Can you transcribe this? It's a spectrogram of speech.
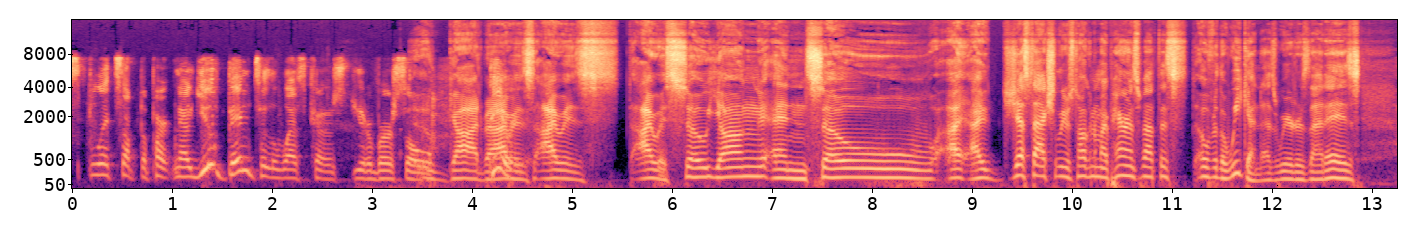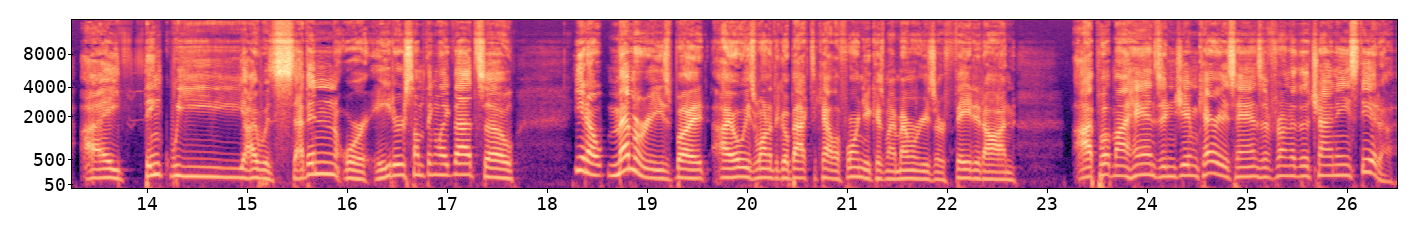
splits up the park. Now you've been to the West Coast Universal. Oh God, but I was I was I was so young and so I, I just actually was talking to my parents about this over the weekend, as weird as that is. I think we I was seven or eight or something like that. So, you know, memories, but I always wanted to go back to California because my memories are faded on. I put my hands in Jim Carrey's hands in front of the Chinese theater.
